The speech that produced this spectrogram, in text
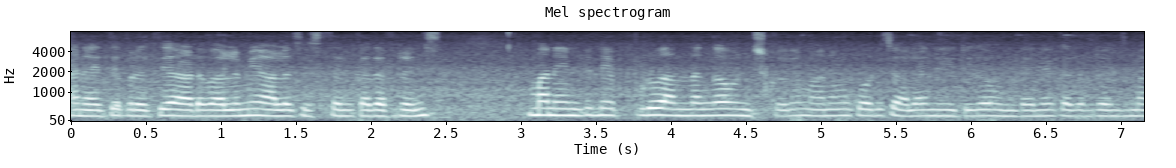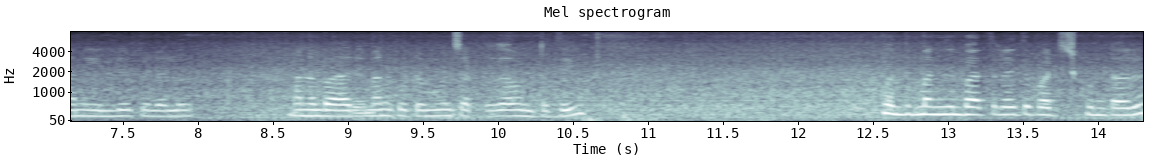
అని అయితే ప్రతి ఆడవాళ్ళమే ఆలోచిస్తాం కదా ఫ్రెండ్స్ మన ఇంటిని ఎప్పుడూ అందంగా ఉంచుకొని మనం కూడా చాలా నీట్గా ఉంటేనే కదా ఫ్రెండ్స్ మన ఇల్లు పిల్లలు మన భార్య మన కుటుంబం చక్కగా ఉంటుంది. కొంతమంది భర్తలు అయితే పట్టించుకుంటారు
